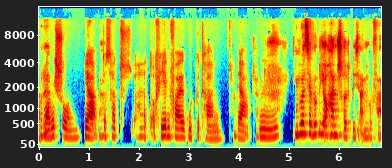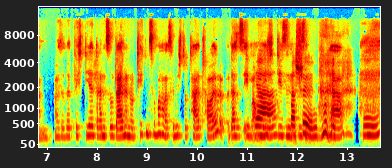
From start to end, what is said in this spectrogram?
glaube ich schon. Ja, ja, das hat, hat auf jeden Fall gut getan. Ja. Mhm. Und du hast ja wirklich auch handschriftlich angefangen. Also wirklich dir dann so deine Notizen zu machen, das finde ich total toll. Das ist eben auch ja, nicht diesen. War schön. ja. mhm.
